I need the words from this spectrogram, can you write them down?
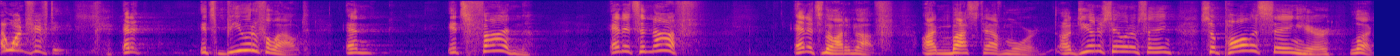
I want 50. And it, it's beautiful out and it's fun and it's enough. And it's not enough. I must have more. Uh, do you understand what I'm saying? So, Paul is saying here look,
